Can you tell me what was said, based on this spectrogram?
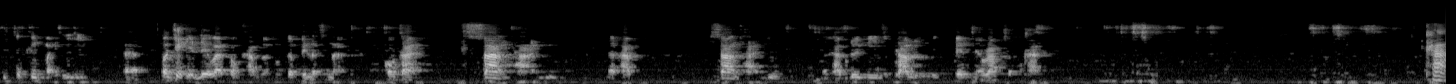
ที่จะขึ้นใหม่ได้อีกนะครับก็จะเห็นเลยว่าทองคำเนี่ยมันจะเป็นลักษณะของการสร้างฐานอยู่นะครับ สร้างฐานอยู่นะครับโดยมี1911 เป็นแนวรับสำคัญ ค่ะ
